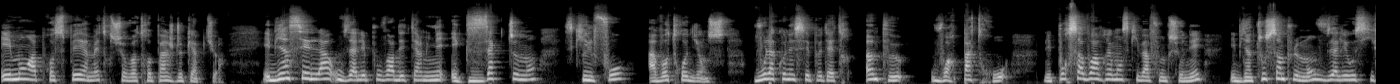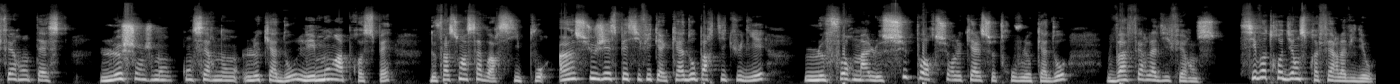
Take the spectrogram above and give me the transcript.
aimant à prospect à mettre sur votre page de capture. Eh bien, c'est là où vous allez pouvoir déterminer exactement ce qu'il faut à votre audience. Vous la connaissez peut-être un peu, voire pas trop, mais pour savoir vraiment ce qui va fonctionner, eh bien, tout simplement, vous allez aussi faire en test le changement concernant le cadeau, l'aimant à prospect, de façon à savoir si pour un sujet spécifique, un cadeau particulier, le format, le support sur lequel se trouve le cadeau va faire la différence. Si votre audience préfère la vidéo,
